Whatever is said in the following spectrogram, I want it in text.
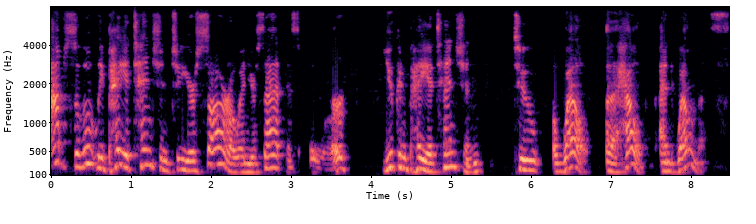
absolutely pay attention to your sorrow and your sadness, or you can pay attention to a well, uh, health and wellness.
